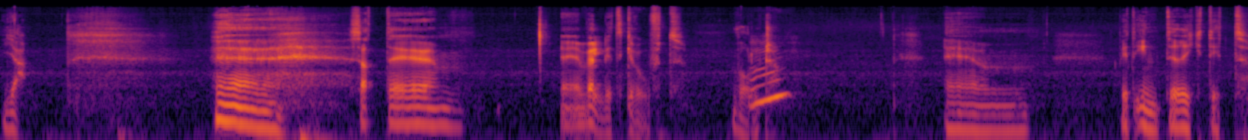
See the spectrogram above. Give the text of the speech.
Ja. Eh, så att... Eh, väldigt grovt våld. Mm. Eh, Vet inte riktigt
